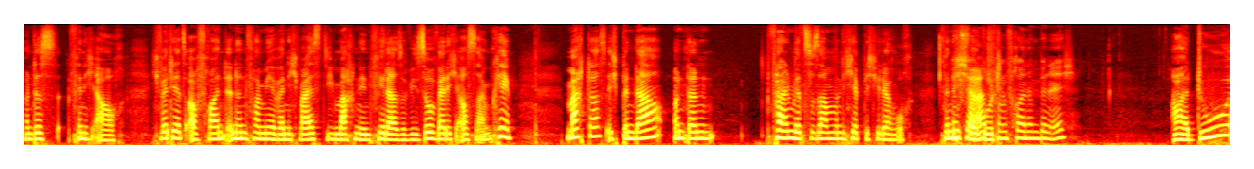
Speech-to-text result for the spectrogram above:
Und das finde ich auch. Ich werde jetzt auch FreundInnen von mir, wenn ich weiß, die machen den Fehler sowieso, werde ich auch sagen, okay, mach das, ich bin da und dann fallen wir zusammen und ich heb dich wieder hoch. Finde ich Welche voll Art gut. von Freundin bin ich? Ah, du,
